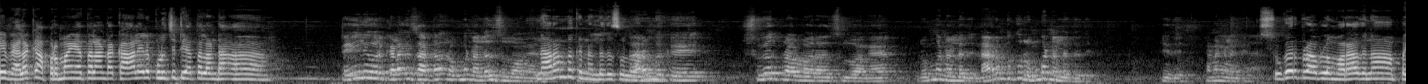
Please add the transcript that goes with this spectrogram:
ஏ விளக்கு அப்புறமா ஏற்றலாம்டா காலையில் குளிச்சுட்டு ஏற்றலாம்டா டெய்லி ஒரு கிழங்கு சாப்பிட்டா ரொம்ப நல்லது சொல்லுவாங்க. நரம்புக்கு நல்லது சொல்லுவாங்க. நரம்புக்கு சுகர் ப்ராப்ளம் வராது சொல்லுவாங்க. ரொம்ப நல்லது. நரம்புக்கு ரொம்ப நல்லது இது இது பனங்கிழங்கு சுகர் ப்ராப்ளம் வராதுன்னா அப்போ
